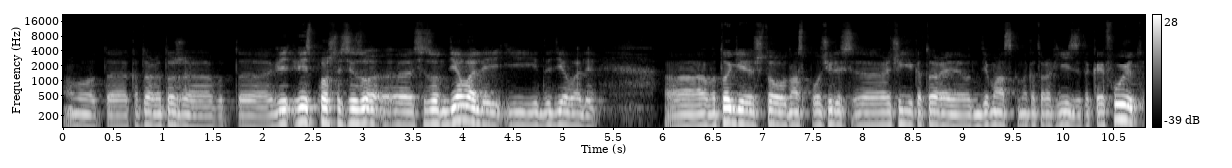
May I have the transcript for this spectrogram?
вот, э, который тоже вот, э, весь прошлый сезон, э, сезон делали и доделали. Э, в итоге, что у нас получились э, рычаги, которые Димас, на которых ездит и кайфует.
